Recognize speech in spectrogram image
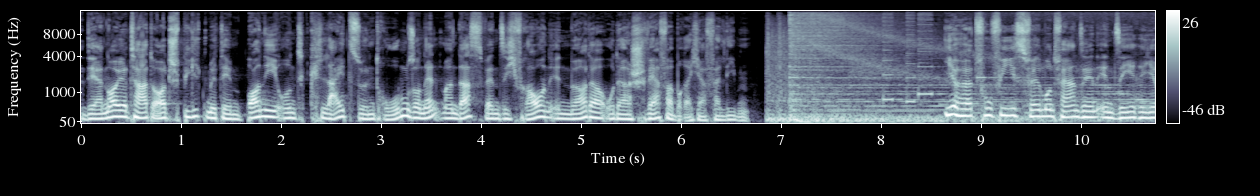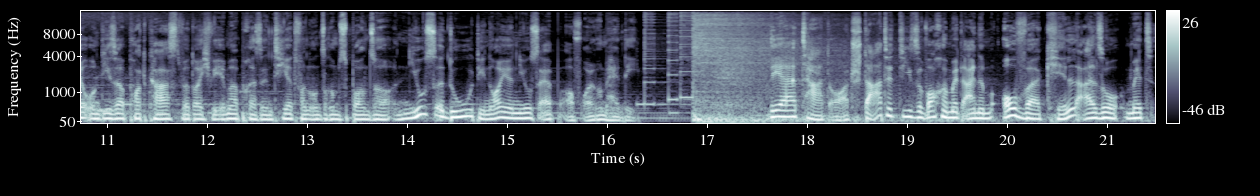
Der neue Tatort spielt mit dem Bonnie- und Clyde-Syndrom, so nennt man das, wenn sich Frauen in Mörder oder Schwerverbrecher verlieben. Ihr hört Fufis Film und Fernsehen in Serie und dieser Podcast wird euch wie immer präsentiert von unserem Sponsor NewsAdo, die neue News-App auf eurem Handy. Der Tatort startet diese Woche mit einem Overkill, also mit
